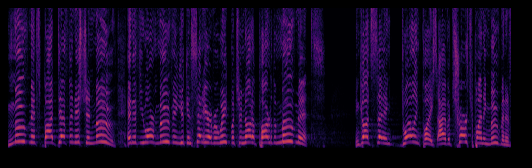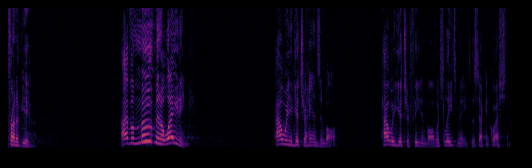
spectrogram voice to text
Movements, by definition, move. And if you aren't moving, you can sit here every week, but you're not a part of the movement. And God's saying, dwelling place, I have a church planting movement in front of you. I have a movement awaiting. How will you get your hands involved? How you get your feet involved? Which leads me to the second question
